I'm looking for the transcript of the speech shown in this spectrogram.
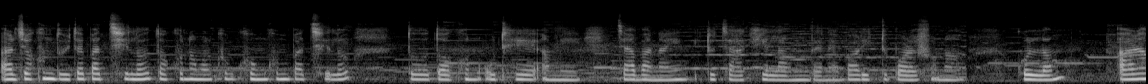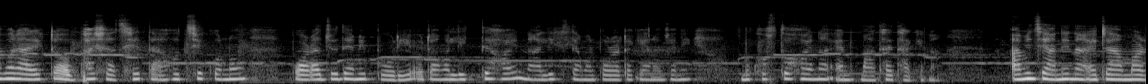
আর যখন দুইটা পাচ্ছিল তখন আমার খুব ঘুম ঘুম পাচ্ছিল। তো তখন উঠে আমি চা বানাই, একটু চা খেলাম দেন আবার একটু পড়াশোনা করলাম। আর আমার আরেকটা অভ্যাস আছে, তা হচ্ছে কোনো পড়া যদি আমি পড়ি, ওটা আমার লিখতে হয়, না লিখলে আমার পড়াটা কেন জানি মুখস্থ হয় না অ্যান্ড মাথায় থাকে না। আমি জানি না এটা আমার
